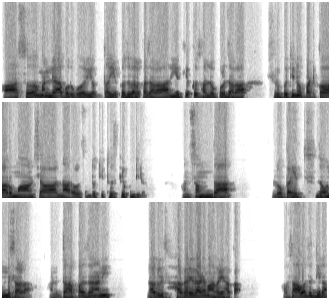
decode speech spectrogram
असं म्हणल्याबरोबर एकदा एकच गलका झाला आणि एक एकच हल्लोखोळ झाला. श्रीपतीनं पटका रुमाल शाल नारळ समजा तिथंच फेकून दिलं. आणि समजा लोकाहीत जाऊन मिसळला. आणि दहा पाच जणांनी लागलीच हाकारे गाड्या महागारे हाका. असा आवाजच दिला.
